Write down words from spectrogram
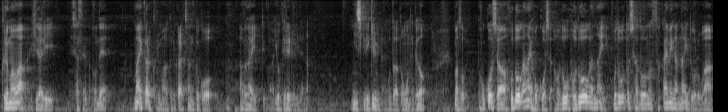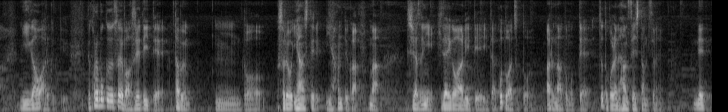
車は左車線なので前から車が来るからちゃんとこう危ないっていうか避けれるみたいな認識できるみたいなことだと思うんだけどまあそう歩行者は歩道がない歩行者歩道歩道がない歩道と車道の境目がない道路は右側を歩くっていうでこれ僕そういえば忘れていて多分うんとそれを違反してる違反というかまあ知らずに左側を歩いていたことはちょっとあるなと思ってちょっとこれはね反省したんですよね。で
